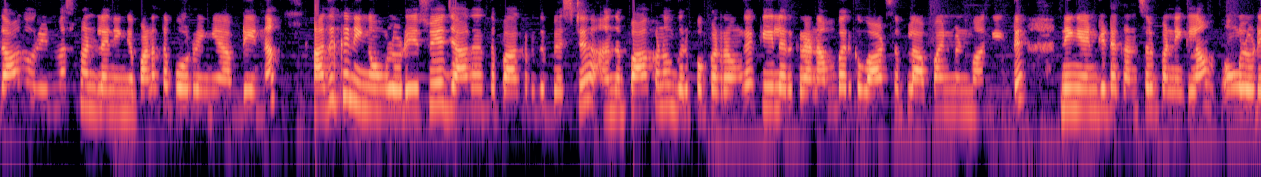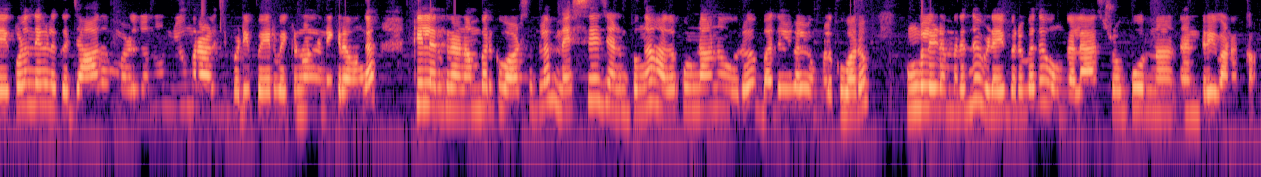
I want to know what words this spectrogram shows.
ஏதாவது ஒரு இன்வெஸ்ட்மெண்ட்ல நீங்க பணத்தை போடுறீங்க அப்படின்னா அதுக்கு நீங்க உங்களுடைய சுய ஜாதகத்தை பார்க்கறது பெஸ்ட் அந்த பார்க்கணும் விருப்பப்படுறவங்க கீழே இருக்கிற நம்பருக்கு வாட்ஸ்அப் வாட்ஸ்அப்ல அப்பாயின்மெண்ட் வாங்கிட்டு நீங்க என்கிட்ட கன்சல்ட் பண்ணிக்கலாம். உங்களுடைய குழந்தைகளுக்கு ஜாதகம் எழுதணும் நியூமராலஜி படி பெயர் வைக்கணும்னு நினைக்கிறவங்க கீழே இருக்கிற நம்பருக்கு வாட்ஸ்அப்ல மெசேஜ் அனுப்புங்க. அதுக்கு உண்டான ஒரு பதில்கள் உங்களுக்கு வரும். உங்களிடமிருந்து விடைபெறுவது உங்கள் ஆஸ்ட்ரோ பூர்ணா நன்றி வணக்கம்.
